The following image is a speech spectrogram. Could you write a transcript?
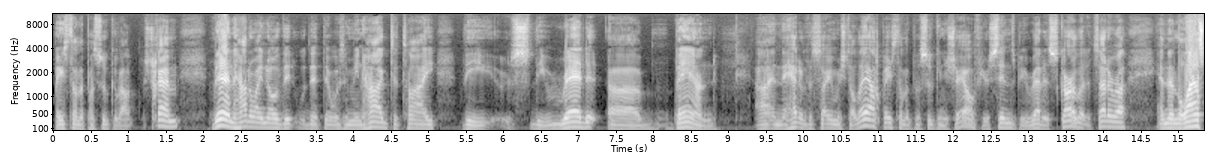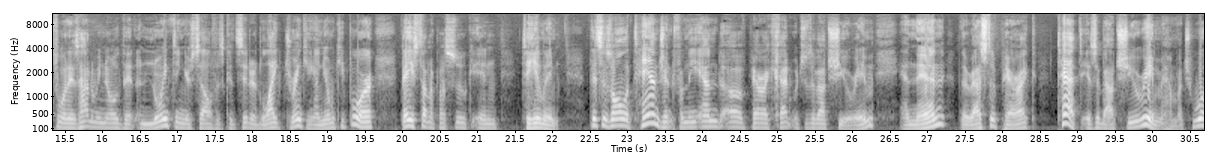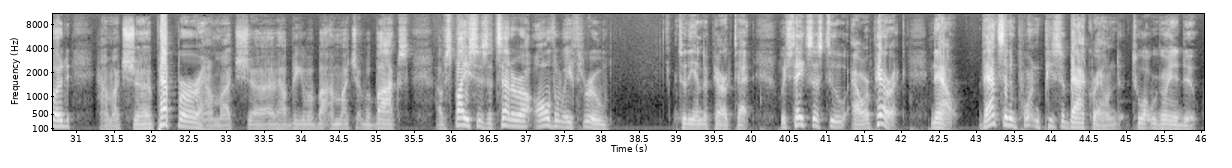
based on the pasuk about Shem. Then, how do I know that that there was a minhag to tie the the red uh, band? Uh, in the head of the Sayim Mishtaleach, based on the Pasuk in Yeshayahu, if your sins be red as scarlet, etc. And then the last one is how do we know that anointing yourself is considered like drinking on Yom Kippur, based on a Pasuk in Tehillim. This is all a tangent from the end of Parak Chet, which is about Shiurim, and then the rest of Parak Tet is about Shiurim, how much wood, how much uh, pepper, how much, uh, how big of a, how much of a box of spices, etc., all the way through to the end of Parak Tet, which takes us to our Parak. Now, that's an important piece of background to what we're going to do.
